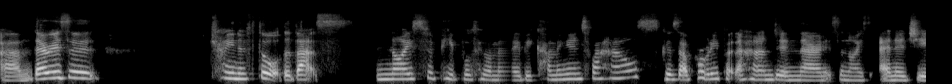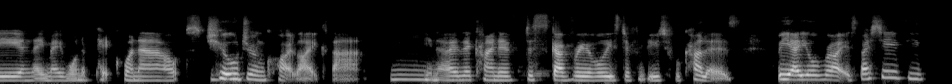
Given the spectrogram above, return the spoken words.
um, there is a train of thought that that's nice for people who are maybe coming into a house because they'll probably put their hand in there and it's a nice energy and they may want to pick one out. Mm. Children quite like that you mm. know the kind of discovery of all these different beautiful colors but yeah you're right especially if you've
